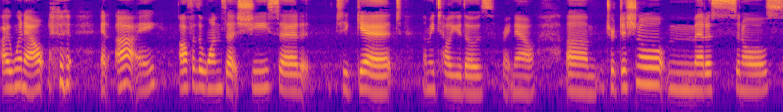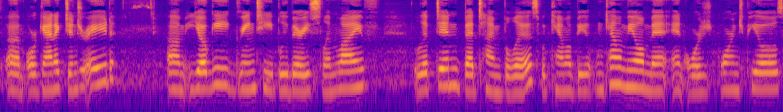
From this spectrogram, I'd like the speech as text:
I went out, and I, off of the ones that she said to get, let me tell you those right now. Um, traditional medicinals, um, organic ginger aid um, Yogi Green Tea Blueberry Slim Life, Lipton Bedtime Bliss with chamomile, chamomile mint, and orange, orange peels.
